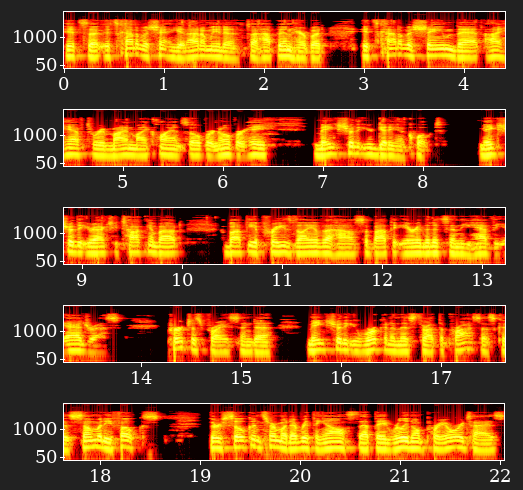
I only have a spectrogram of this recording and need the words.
it's a, it's kind of a shame. Again, I don't mean to, to hop in here, but it's kind of a shame that I have to remind my clients over and over, hey, make sure that you're getting a quote. Make sure that you're actually talking about about the appraised value of the house, about the area that it's in, that you have the address, purchase price, and uh, make sure that you're working on this throughout the process. Because so many folks, they're so concerned about everything else that they really don't prioritize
